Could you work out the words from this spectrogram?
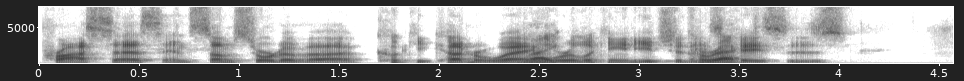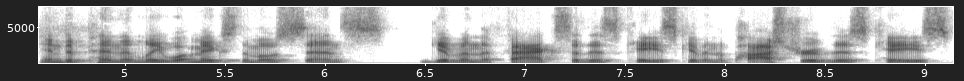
process in some sort of a cookie cutter way right. we're looking at each of these Correct. cases independently what makes the most sense given the facts of this case given the posture of this case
